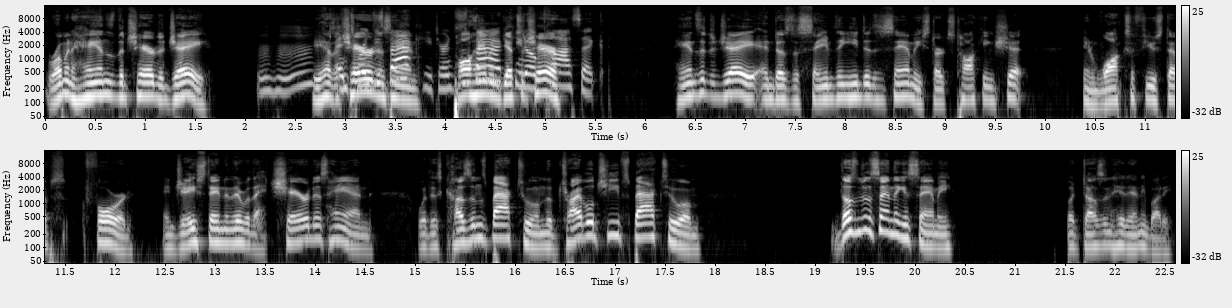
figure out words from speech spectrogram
Roman hands the chair to Jey. Mm-hmm. He has a and chair in his back. hand. He turns Paul his Heyman back. gets you a chair. Classic. hands it to Jey and does the same thing he did to Sami, starts talking shit and walks a few steps forward. And Jey standing there with a chair in his hand with his cousin's back to him, the tribal chief's back to him. Doesn't do the same thing as Sami, but doesn't hit anybody.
